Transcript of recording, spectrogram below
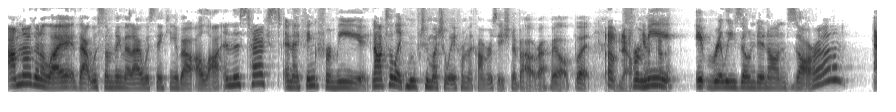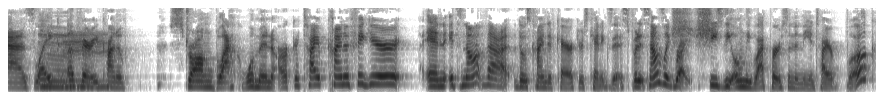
I'm not gonna lie, that was something that I was thinking about a lot in this text, and I think for me, not to like move too much away from the conversation about Rafael, but Oh no. for yeah, me, it really zoned in on Zahra as like a very Mm. kind of strong black woman archetype kind of figure. And it's not that those kind of characters can't exist, but it sounds like sh- Right. she's the only black person in the entire book.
